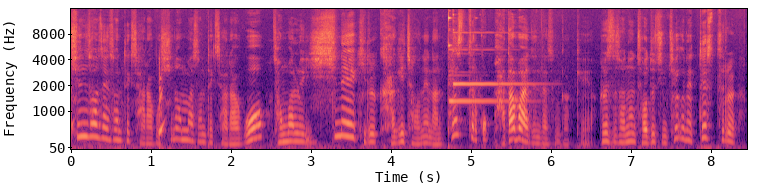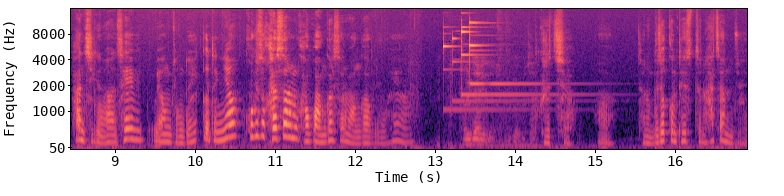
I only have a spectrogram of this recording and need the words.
신 선생 선택 잘하고 신 엄마 선택 잘하고 정말로 이 신의 길을 가기 전에 난 테스트를 꼭 받아봐야 된다 생각해요. 그래서 저는 저도 지금 최근에 테스트를 한 지금 한 세 명 정도 했거든요. 거기서 갈 사람은 가고 안 갈 사람은 안 가고 해요. 돌다리도 두들겨 보자. 그렇죠. 어, 저는 무조건 테스트는 하자는 주예요.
